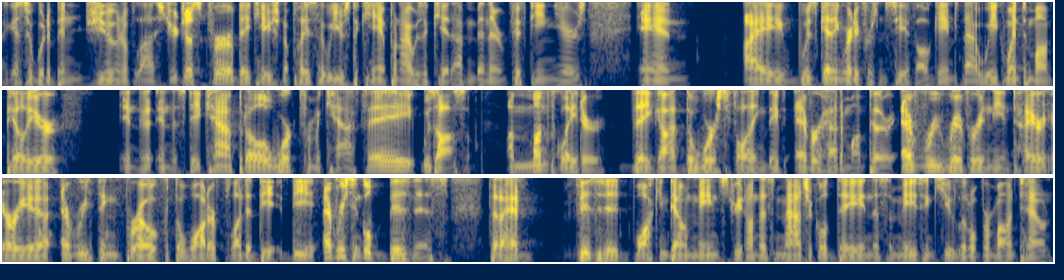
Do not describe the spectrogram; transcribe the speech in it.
I guess it would have been June of last year, just for a vacation, a place that we used to camp when I was a kid. I haven't been there in 15 years, and I was getting ready for some CFL games that week. Went to Montpelier in the in the state capital. Worked from a cafe. It was awesome. A month later, they got the worst flooding they've ever had in Montpelier. Every river in the entire area, everything broke. The water flooded the the every single business that I had visited walking down Main Street on this magical day in this amazing, cute little Vermont town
